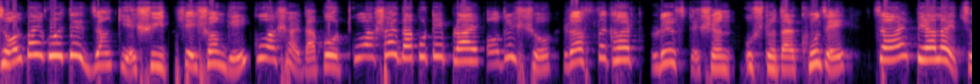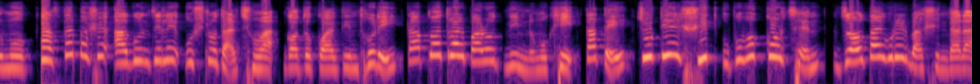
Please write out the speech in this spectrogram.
জলপাইগুড়িতে জাঁকিয়ে শীত, সেই সঙ্গে কুয়াশার দাপট। কুয়াশার দাপটে প্রায় অদৃশ্য রাস্তাঘাট, রেল স্টেশন। উষ্ণতার খোঁজে চায়ের পেয়ালায় চুমুক। রাস্তার পাশে আগুন জেলে উষ্ণতার ছোঁয়া। গত কয়েকদিন ধরেই তাপমাত্রার পারদ নিম্নমুখী। তাতে চুটিয়ে শীত উপভোগ করছেন জলপাইগুড়ির বাসিন্দারা।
